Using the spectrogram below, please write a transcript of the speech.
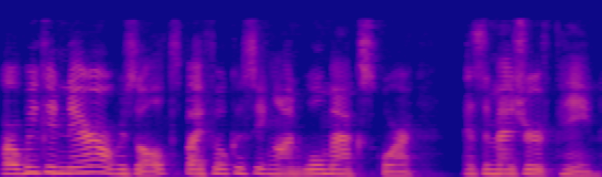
Or we can narrow results by focusing on WOMAC score as a measure of pain.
